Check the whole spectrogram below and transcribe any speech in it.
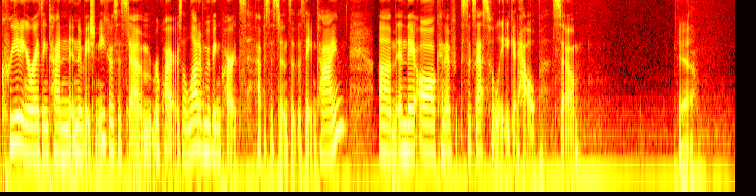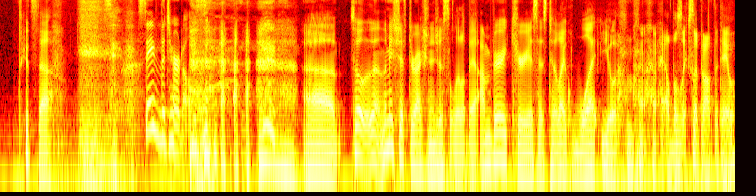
creating a rising tide and innovation ecosystem requires a lot of moving parts have assistance at the same time. Um, and they all kind of successfully get help. So yeah it's good stuff save the turtles. So uh, let me shift direction just a little bit. I'm very curious as to like what your elbows like slipping off the table.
